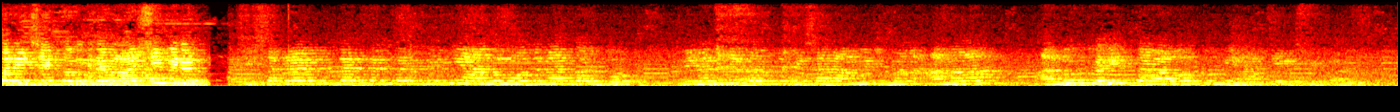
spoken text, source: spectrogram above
परिचय करून द्यावा अशी विनंती सगळ्या विद्यार्थ्यांतर्फे मी अनुमोदना करतो. विनंती करतो की सर आम्ही तुम्हाला आम्हाला अनुग्रहित करावं तुम्ही हा चेक स्वीकारा.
